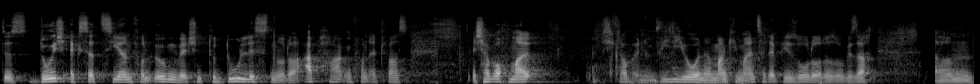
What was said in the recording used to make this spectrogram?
das Durchexerzieren von irgendwelchen To-Do-Listen oder Abhaken von etwas. Ich habe auch mal, ich glaube in einem Video, in der Monkey Mindset-Episode oder so gesagt, ähm,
